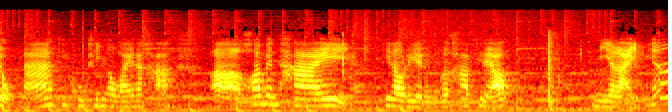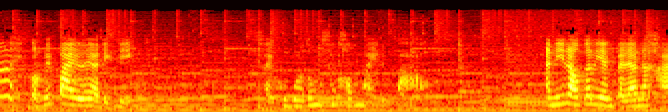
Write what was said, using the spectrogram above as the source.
จบนะที่ครูทิ้งเอาไว้นะคะอ่าความเป็นไทยที่เราเรียนเมื่อคาบที่แล้ว มีอะไรเนี่ยกดไม่ไปเลยอะเด็กๆใส่ครูโบต้องซื้อคอมใหม่หรือเปล่า อันนี้เราก็เรียนไปแล้วนะคะ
